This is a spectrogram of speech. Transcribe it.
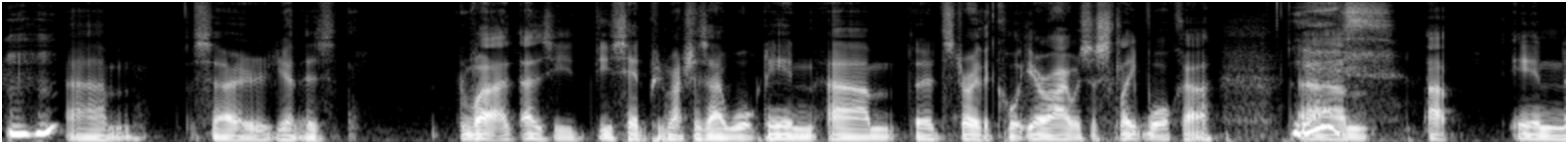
hmm Um, so yeah, there's well as you, you said pretty much as I walked in. Um, the story that caught your eye was a sleepwalker. Um, Yes. up in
